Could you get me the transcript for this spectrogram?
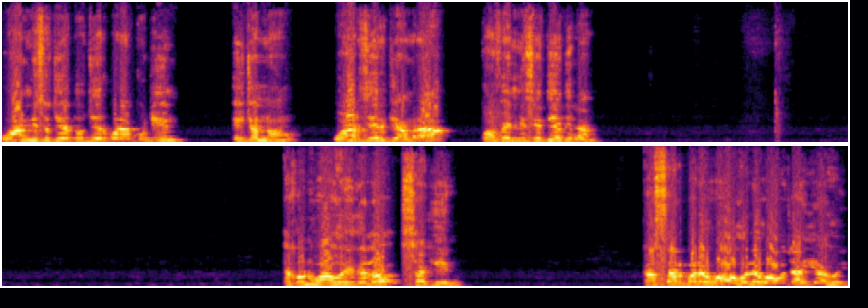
ওয়ার নিচে যেহেতু জের পড়া কঠিন এই জন্য ওয়ার জেরকে আমরা কফের নিচে দিয়ে দিলাম। এখন ওয়া হয়ে গেল সাকিন। কাসার পরে ওয়া হলে ওয়া যা ইয়া হয়ে।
